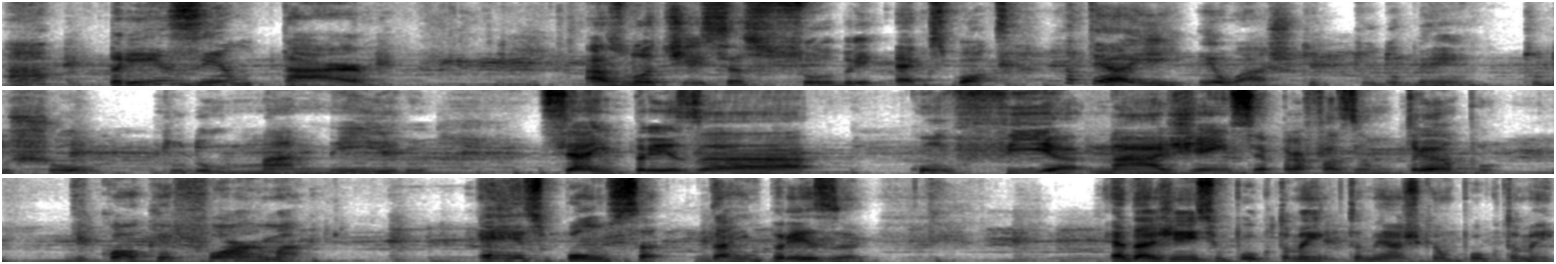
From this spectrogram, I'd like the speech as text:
apresentar as notícias sobre Xbox. Até aí eu acho que tudo bem, tudo show, tudo maneiro. Se a empresa confia na agência para fazer um trampo, de qualquer forma, é responsa da empresa. É da agência um pouco também? Também acho que é um pouco também.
